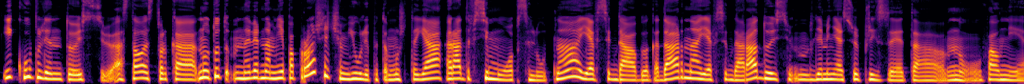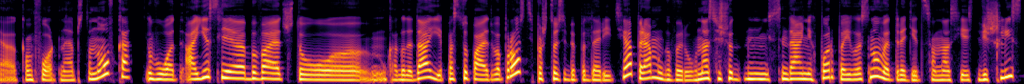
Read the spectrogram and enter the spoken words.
и куплен. То есть осталось только... Ну, тут, наверное, мне попроще, чем Юле, потому что я рада всему абсолютно. Я всегда благодарна, я всегда радуюсь. Для меня сюрпризы — это, ну, вполне комфортная обстановка. Вот. А если бывает, что когда, да, поступает вопрос, типа, что тебе подарить, я прямо говорю. У нас еще с недавних пор появилась новая традиция. У нас есть виш-лист,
